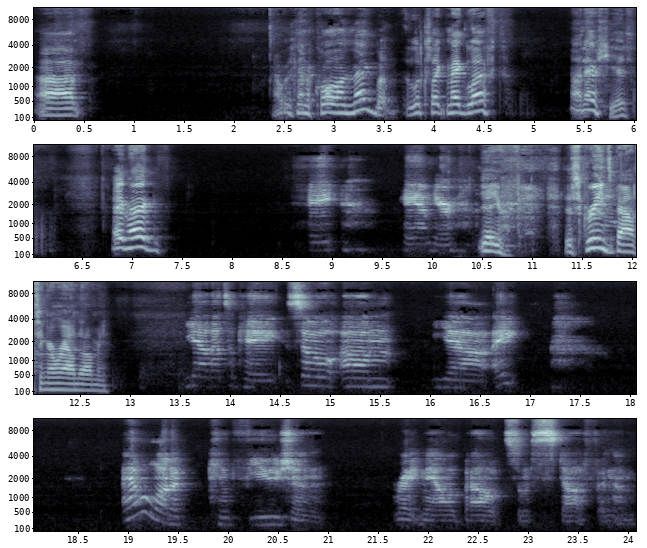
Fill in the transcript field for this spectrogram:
Uh, i was going to call on meg but it looks like meg left. Oh there she is. Hey meg. Hey, hey, I'm here. yeah you the screen's bouncing around on me Yeah, that's okay. So, um, yeah, I I have a lot of confusion right now about some stuff, and I'm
